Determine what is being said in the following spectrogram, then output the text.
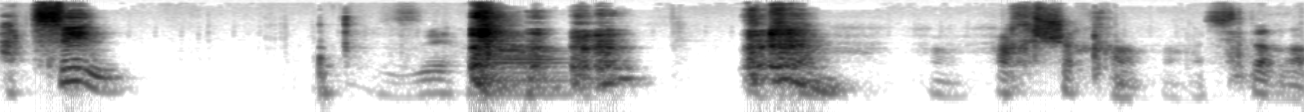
הציל זה ההחשכה, ההסתרה,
